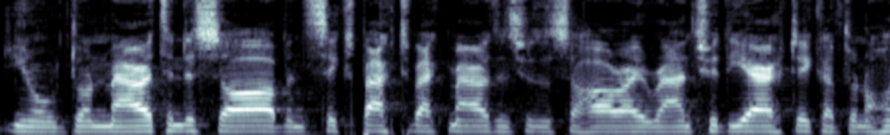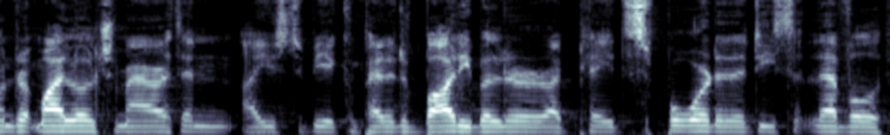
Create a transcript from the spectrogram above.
you know done Marathon des Sables and six back-to-back marathons through the Sahara. I ran through the Arctic. I've done a hundred mile ultra marathon. I used to be a competitive bodybuilder. I played sport at a decent level,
